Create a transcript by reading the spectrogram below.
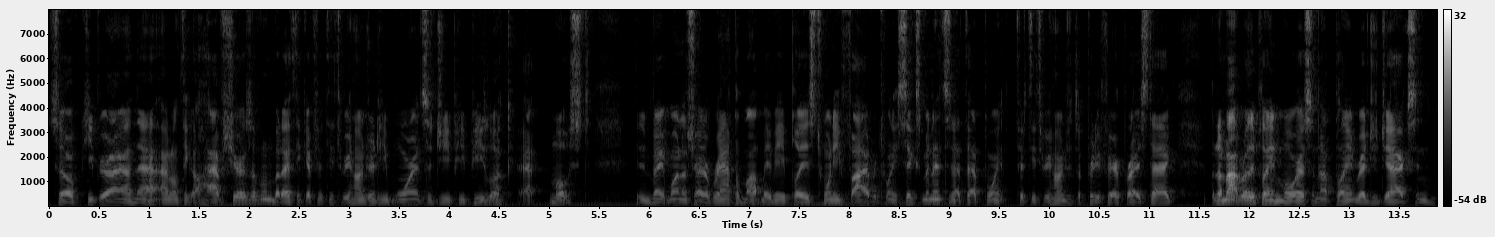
So keep your eye on that. I don't think I'll have shares of him, but I think at 5,300 he warrants a GPP look at most. You might want to try to ramp him up. Maybe he plays 25 or 26 minutes, and at that point, 5,300 is a pretty fair price tag. But I'm not really playing Morris. I'm not playing Reggie Jackson.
